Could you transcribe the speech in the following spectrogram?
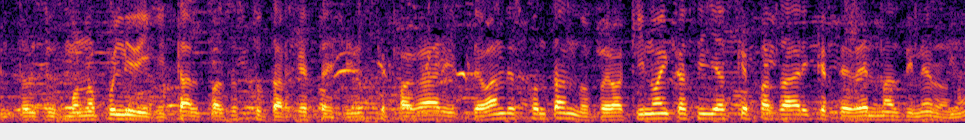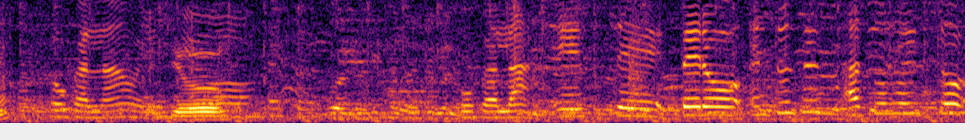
Entonces, Monopoly Digital, pasas tu tarjeta y tienes que pagar y te van descontando, pero aquí no hay casillas que pasar y que te den más dinero, ¿no? Ojalá, oye. Yo- Ojalá. Este, pero entonces a todo esto,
